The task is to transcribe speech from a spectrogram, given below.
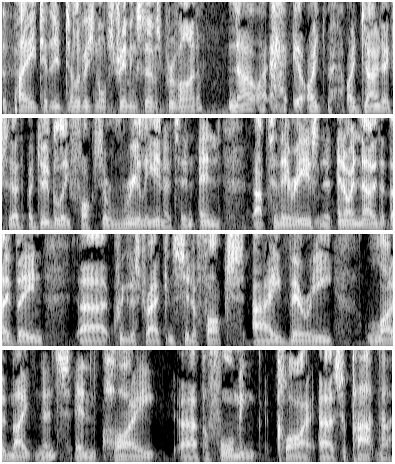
the paid te- television or streaming service provider? No, I, I, I don't actually. I, I do believe Fox are really in it and, and up to their ears in it. And I know that they've been, uh, Cricket Australia consider Fox a very low maintenance and high uh, performing client, uh, partner.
